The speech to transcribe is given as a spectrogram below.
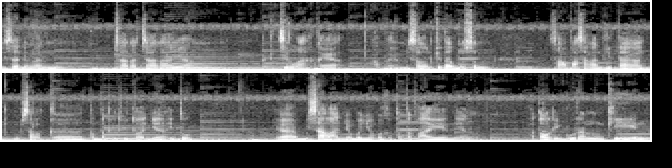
Bisa dengan cara-cara yang kecil lah kayak apa ya? Misal kita bosen sama pasangan kita misal ke tempat itu itu aja itu ya bisa lah nyoba-nyoba ke tempat lain yang atau liburan mungkin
